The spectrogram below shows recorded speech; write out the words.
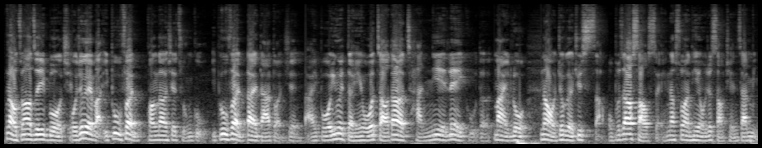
那我赚到这一波的钱，我就可以把一部分放到一些存股，一部分再打短线打一波，因为等于我找到了产业类股的脉络，那我就可以去扫。我不知道扫谁，那说完听我就扫前三名，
